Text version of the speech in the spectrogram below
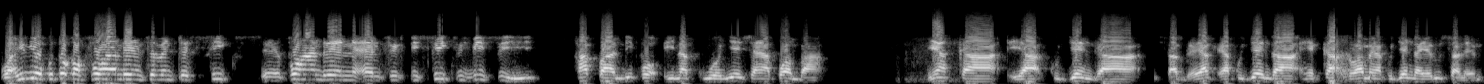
kwa hivyo kutoka 476 eh, 456 BC hapa ndipo inakuonyesha ya kwamba miaka ya kujenga ya, kujenga hekalu ama ya kujenga Yerusalem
